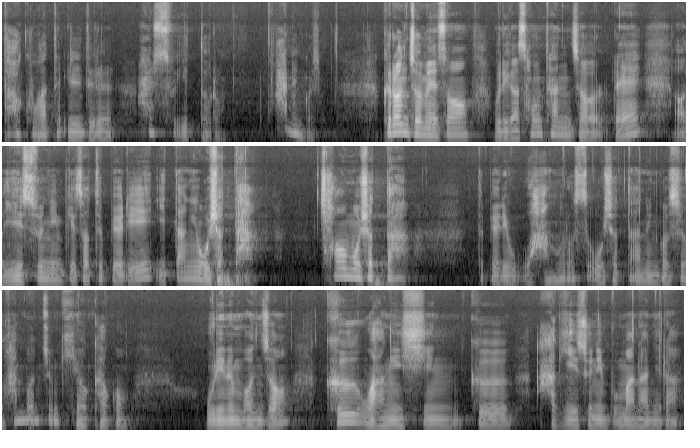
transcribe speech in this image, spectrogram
더 그와 같은 일들을 할 수 있도록 하는 것입니다. 그런 점에서 우리가 성탄절에 어, 예수님께서 특별히 이 땅에 오셨다. 처음 오셨다. 특별히 왕으로서 오셨다는 것을 한 번쯤 기억하고 우리는 먼저 그 왕이신 그 아기 예수님뿐만 아니라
